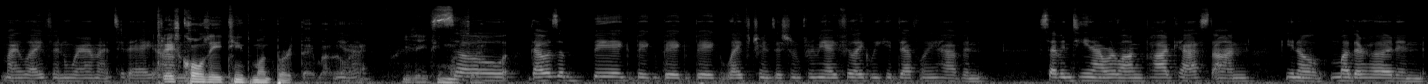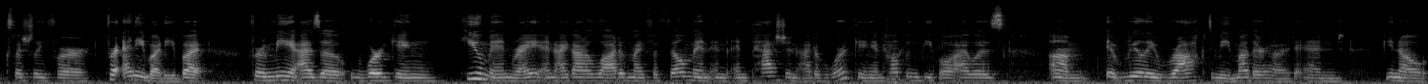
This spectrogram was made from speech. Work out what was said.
my life and where I'm at today. Today's um, Cole's 18th month birthday, by the yeah. way. He's 18 so months. So that was a big, big, big, big life transition for me. I feel like we could definitely have a 17 hour long podcast on, you know, motherhood and especially for for anybody, but for me as a working human, right? And I got a lot of my fulfillment and, and passion out of working and helping people. I was um, it really rocked me motherhood and you know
